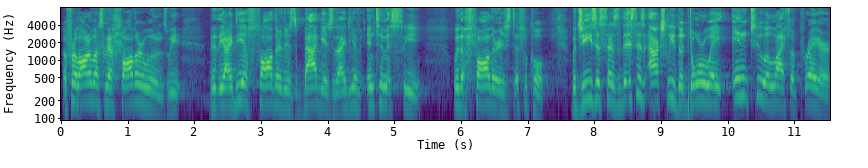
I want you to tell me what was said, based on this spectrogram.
But for a lot of us, we have father wounds. We, the, the idea of father, there's baggage. The idea of intimacy with a father is difficult. But Jesus says this is actually the doorway into a life of prayer,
